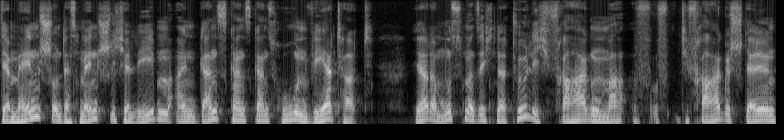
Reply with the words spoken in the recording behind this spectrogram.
der Mensch und das menschliche Leben einen ganz, ganz, ganz hohen Wert hat. Ja, da muss man sich natürlich Fragen, die Frage stellen,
